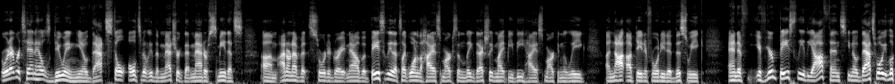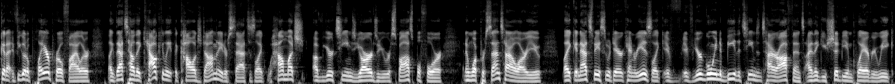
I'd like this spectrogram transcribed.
for whatever Tannehill's doing, you know, that's still ultimately the metric that matters to me. That's um, I don't have it sorted right now, but basically that's like one of the highest marks in the league. That actually might be the highest mark in the league, uh, not updated for what he did this week. And if if you're basically the offense, you know, that's what we look at. If you go to Player Profiler, like that's how they calculate the college dominator stats. Is like how much of your team's yards are you responsible for, and what percentile are you? Like, and that's basically what Derrick Henry is. Like, if if you're going to be the team's entire offense, I think you should be in play every week.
